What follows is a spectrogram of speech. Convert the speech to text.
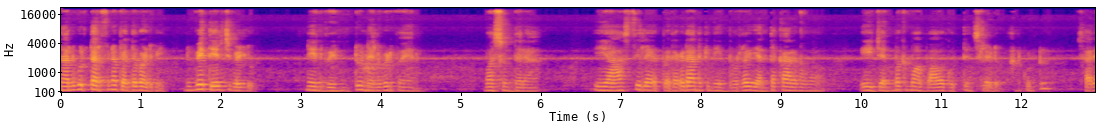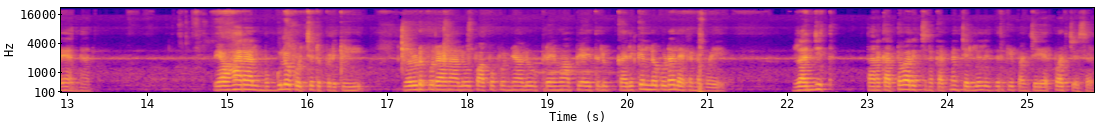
నలుగురు తరఫున పెద్దవాడివి. నువ్వే తేల్చి వెళ్ళు. నేను వింటూ నిలబడిపోయాను. వసుంధర ఈ ఆస్తి పెరగడానికి నీ బుర్ర ఎంత కారణమో ఈ జన్మకి మా బావ గుర్తించలేడు అనుకుంటూ సరే అన్నాను. వ్యవహారాలు ముగ్గులోకి వచ్చేటప్పటికీ గరుడ పురాణాలు పాపపుణ్యాలు ప్రేమాప్యాయతలు కలికెల్లో కూడా లేకుండా పోయాయి. రంజిత్ తనకు అత్తవారిచ్చిన కట్నం చెల్లెలిద్దరికీ పంచే ఏర్పాటు చేశాట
